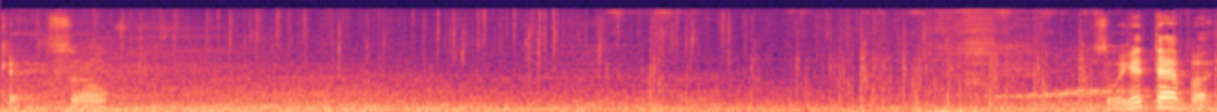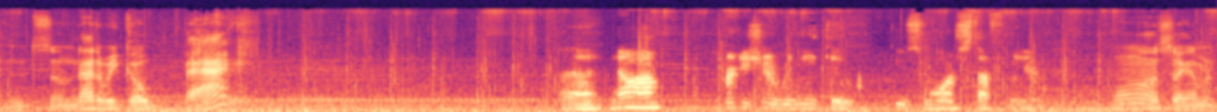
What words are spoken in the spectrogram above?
Okay, so. So we hit that button. So now do we go back? Uh, no, I'm pretty sure we need to do some more stuff here. Hold on a second. I'm gonna...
